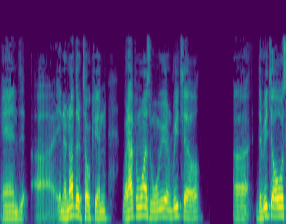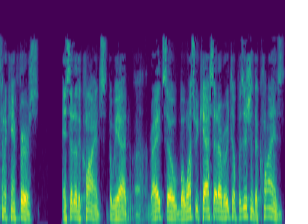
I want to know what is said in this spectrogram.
and uh, in another token, what happened was when we were in retail, uh, the retail always kind of came first instead of the clients that we had, uh, right? So, but once we cashed out our retail position, the clients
